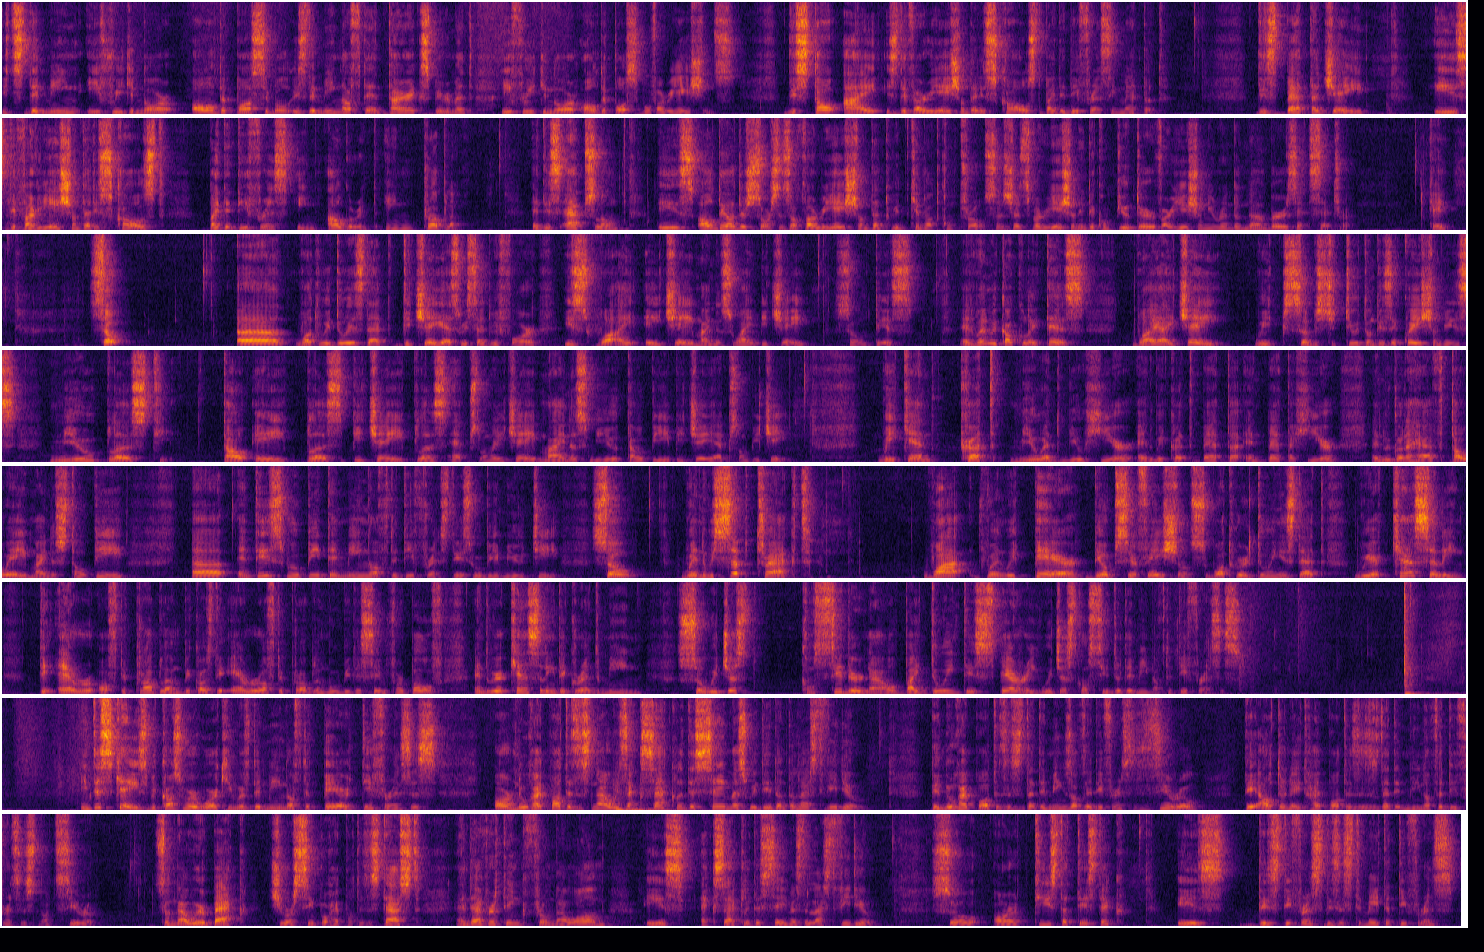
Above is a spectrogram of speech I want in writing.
It's the mean if we ignore all the possible, is the mean of the entire experiment if we ignore all the possible variations. This tau i is the variation that is caused by the differencing method. This beta j is the variation that is caused by the difference in algorithm, in problem. And this epsilon is all the other sources of variation that we cannot control, such as variation in the computer, variation in random numbers, etc. Okay? So, uh, what we do is that dj, as we said before, is yaj minus ybj, so this. And when we calculate this, yij, we substitute on this equation is mu plus t, tau a plus bj plus epsilon aj minus mu tau b bj epsilon bj. We can cut mu and mu here, and we cut beta and beta here, and we're going to have tau a minus tau b, uh, and this will be the mean of the difference. This will be mu t. So when we subtract, what, when we pair the observations, what we're doing is that we are canceling the error of the problem because the error of the problem will be the same for both and we're canceling the grand mean so we just consider now by doing this pairing we just consider the mean of the differences in this case, because we're working with the mean of the paired differences, our null hypothesis now is exactly the same as we did on the last video. The null hypothesis is that the means of the difference is zero. The alternate hypothesis is that the mean of the difference is not zero. So now we're back to our simple hypothesis test, and everything from now on is exactly the same as the last video. So our t statistic is this difference, this estimated difference,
